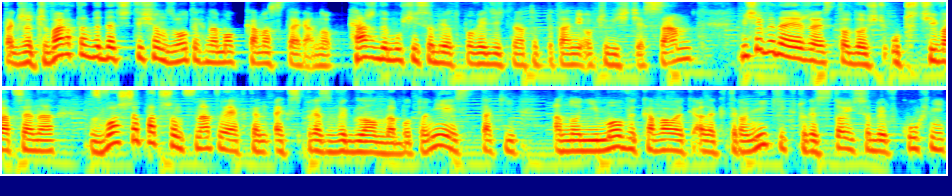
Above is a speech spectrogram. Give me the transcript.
Także czy warto wydać 1000 zł na Mokka Mastera? No, każdy musi sobie odpowiedzieć na to pytanie oczywiście sam. Mi się wydaje, że jest to dość uczciwa cena, zwłaszcza patrząc na to, jak ten ekspres wygląda, bo to nie jest taki anonimowy kawałek elektroniki, który stoi sobie w kuchni.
